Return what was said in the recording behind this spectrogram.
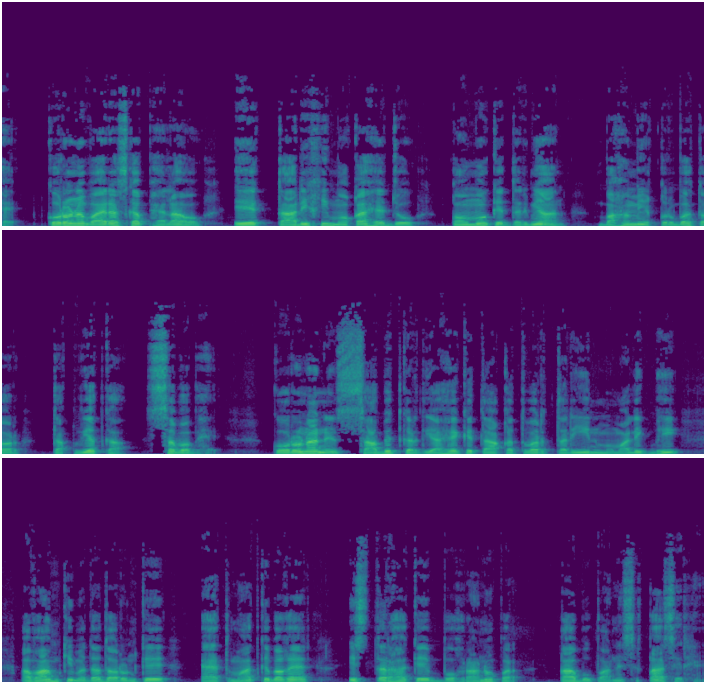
ہے۔ کورونا وائرس کا پھیلاؤ ایک تاریخی موقع ہے جو قوموں کے درمیان باہمی قربت اور تقویت کا سبب ہے۔ کورونا نے ثابت کر دیا ہے کہ طاقتور ترین ممالک بھی عوام کی مدد اور ان کے اعتماد کے بغیر اس طرح کے بحرانوں پر قابو پانے سے قاصر ہیں۔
